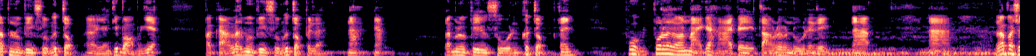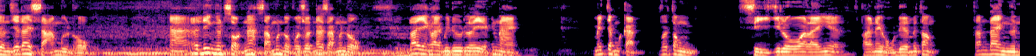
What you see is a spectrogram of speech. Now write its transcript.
รัฐมนูญปีศูนย์ก็จบเอออย่างที่บอกเมื่อกี้ประกาศรัฐมนูญปีศูนย์ก็จบไปเลยนะเนี่ยรัฐมนูญปีศูนย์ก็จบในพวกพวกรัฐบาลใหม่ก็หายไปตามรัฐมนูญนั่นเองนะครับอ่าแล้วประชาชนจะได้สามหมื่นหกอ่าอันนี้เงินสดนะสามหมื่นหกประชาชนได้สามหมื่นหกได้อย่างไรไปดูรายละเอียดข้างในไม่จำกัดว่าต้องสี่กิโลอะไรเงี้ยภายในหกเดือนไม่ต้อง ท่านได้เงิน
